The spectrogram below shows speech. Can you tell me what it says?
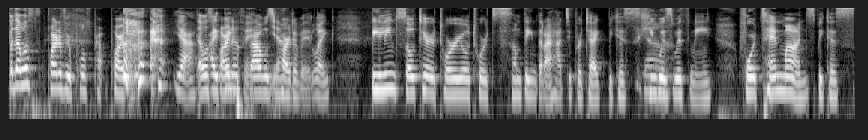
But that was part of your postpartum. yeah That was I part think of it, that was yeah. part of it like feeling so territorial towards something that i had to protect because he was with me for 10 months because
